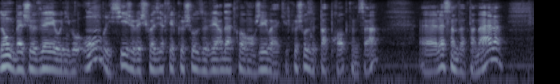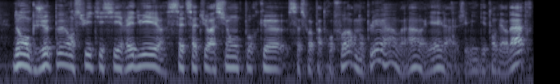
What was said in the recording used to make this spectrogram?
Donc ben, je vais au niveau ombre, ici je vais choisir quelque chose de verdâtre orangé, voilà, quelque chose de pas propre comme ça. Euh, là ça me va pas mal. Donc je peux ensuite ici réduire cette saturation pour que ça soit pas trop fort non plus. Hein, voilà, vous voyez là j'ai mis des tons verdâtres.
